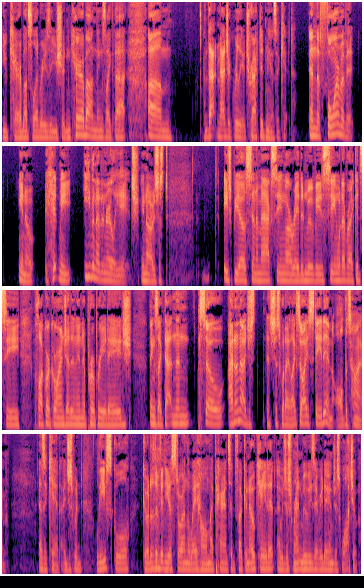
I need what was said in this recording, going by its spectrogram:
you care about celebrities that you shouldn't care about and things like that um, that magic really attracted me as a kid and the form of it you know hit me even at an early age you know i was just HBO, Cinemax, seeing R-rated movies, seeing whatever I could see, Clockwork Orange at an inappropriate age, things like that. And then, so I don't know. I just it's just what I like. So I stayed in all the time as a kid. I just would leave school, go to the video store on the way home. My parents had fucking okayed it. I would just rent movies every day and just watch them.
